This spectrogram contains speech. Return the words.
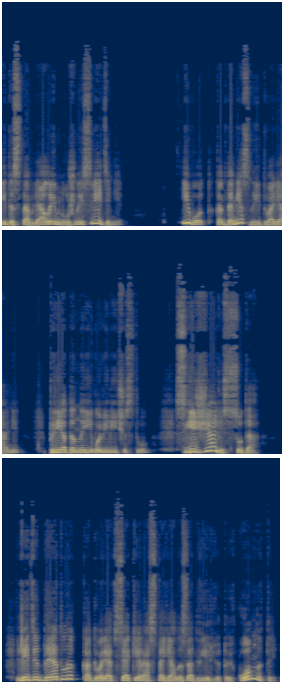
и доставляла им нужные сведения. И вот, когда местные дворяне, преданные его величеству, съезжались сюда Леди Дедлок, как говорят, всякий раз стояла за дверью той комнаты,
